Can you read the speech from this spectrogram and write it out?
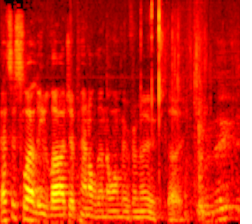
That's a slightly larger panel than the one we've removed, though. Remove the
